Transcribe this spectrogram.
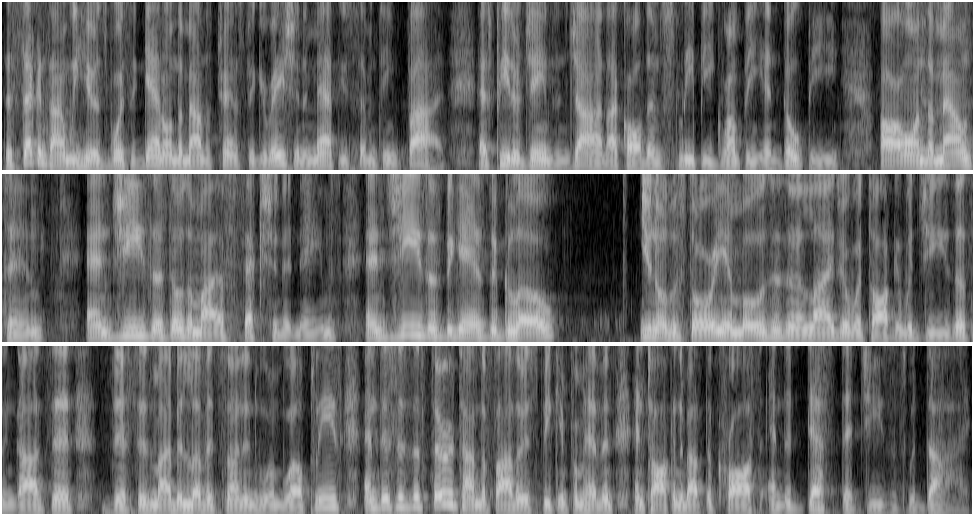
The second time we hear his voice again on the Mount of Transfiguration in Matthew 17 5, as Peter, James, and John, I call them sleepy, grumpy, and dopey, are on the mountain. And Jesus, those are my affectionate names, and Jesus begins to glow you know the story, and Moses and Elijah were talking with Jesus, and God said, This is my beloved Son in whom I'm well pleased. And this is the third time the Father is speaking from heaven and talking about the cross and the death that Jesus would die.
